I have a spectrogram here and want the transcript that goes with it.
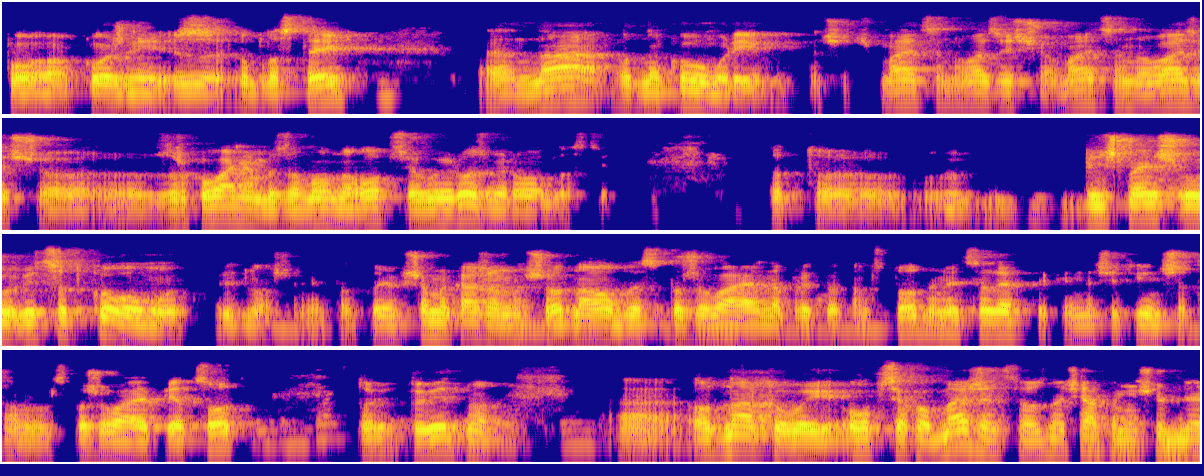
по кожній з областей е, на однаковому рівні. Значить, мається на увазі, що мається на увазі, що з урахуванням безумовно обсягу і розміру області. Тобто більш-менш у відсотковому відношенні. Тобто, якщо ми кажемо, що одна область споживає, наприклад, там 100 одиниць електрики, значить інша там споживає 500, то відповідно е, однаковий обсяг обмежень це означатиме, що для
